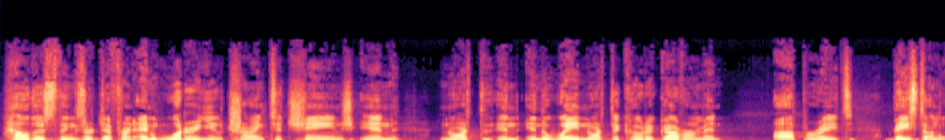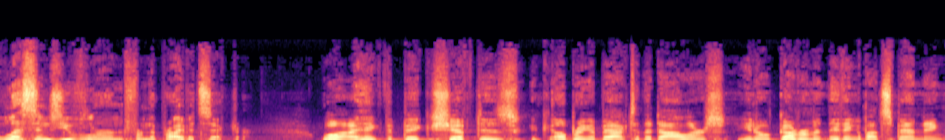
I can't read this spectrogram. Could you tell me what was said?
How those things are different, and what are you trying to change in North in, in the way North Dakota government operates based on lessons you've learned from the private sector? Well, I think the big shift is I'll bring it back to the dollars. You know, government they think about spending.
